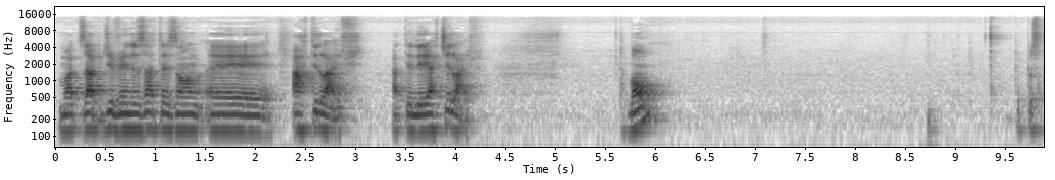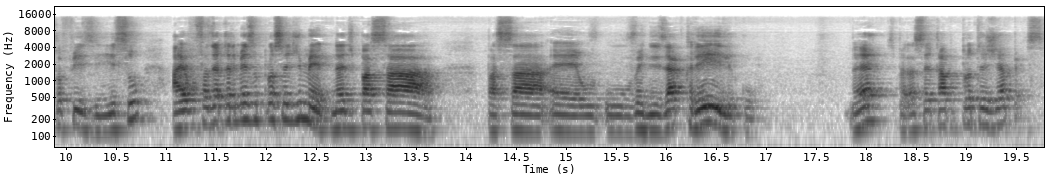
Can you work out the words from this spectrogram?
O WhatsApp de vendas artesão é Art Life, Ateliê Art Life. Tá bom? Depois que eu fiz isso, aí eu vou fazer aquele mesmo procedimento, né? De passar passar é, o, o, verniz acrílico, né? Esperar secar para proteger a peça.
